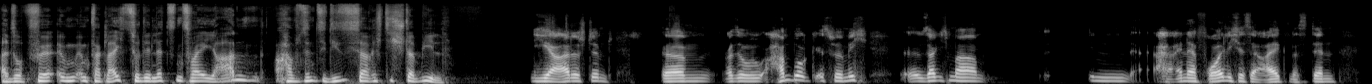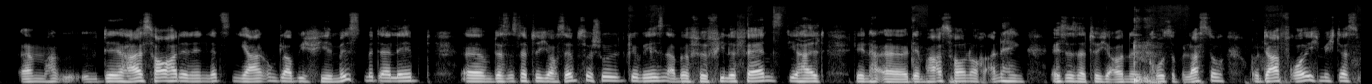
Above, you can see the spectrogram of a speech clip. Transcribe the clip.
Also für, im, im Vergleich zu den letzten zwei Jahren haben, sind sie dieses Jahr richtig stabil. Ja, das stimmt. Ähm, also Hamburg ist für mich, äh, sag ich mal, in, ein erfreuliches Ereignis, denn ähm, der HSV hat in den letzten Jahren unglaublich viel Mist miterlebt. Ähm, das ist natürlich auch selbstverschuldet gewesen, aber für viele Fans, die halt den, äh, dem HSV noch anhängen, ist es natürlich auch eine große Belastung. Und da freue ich mich, dass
